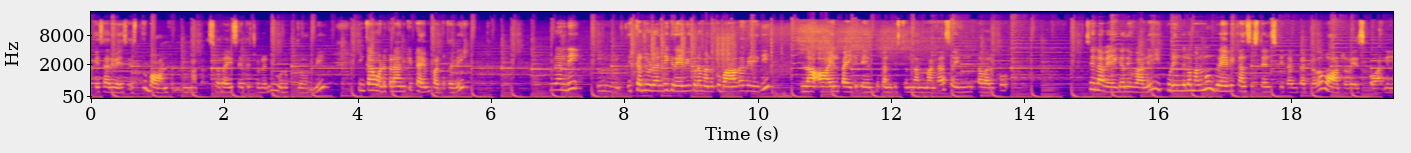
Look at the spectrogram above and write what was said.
ఒకేసారి వేసేస్తే బాగుంటుంది అనమాట సో రైస్ అయితే చూడండి ఉడుకుతుంది. ఇంకా ఉడకడానికి టైం పడుతుంది. చూడండి ఇక్కడ చూడండి గ్రేవీ కూడా మనకు బాగా వేగి ఇలా ఆయిల్ పైకి తేలుతూ కనిపిస్తుంది అనమాట సో ఇంతవరకు సో ఇలా వేగనివ్వాలి. ఇప్పుడు ఇందులో మనము గ్రేవీ కన్సిస్టెన్సీకి తగ్గట్లుగా వాటర్ వేసుకోవాలి.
